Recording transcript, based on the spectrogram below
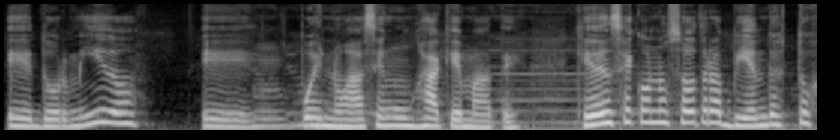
eh, dormidos, eh, pues nos hacen un jaque mate. Quédense con nosotros viendo estos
